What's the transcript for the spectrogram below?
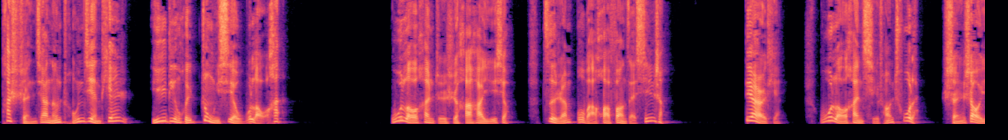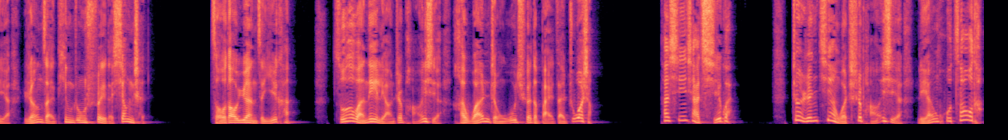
他沈家能重见天日，一定会重谢吴老汉。吴老汉只是哈哈一笑，自然不把话放在心上。第二天，吴老汉起床出来，沈少爷仍在厅中睡得香沉。走到院子一看。昨晚那两只螃蟹还完整无缺的摆在桌上，他心下奇怪，这人见我吃螃蟹，连呼糟蹋，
